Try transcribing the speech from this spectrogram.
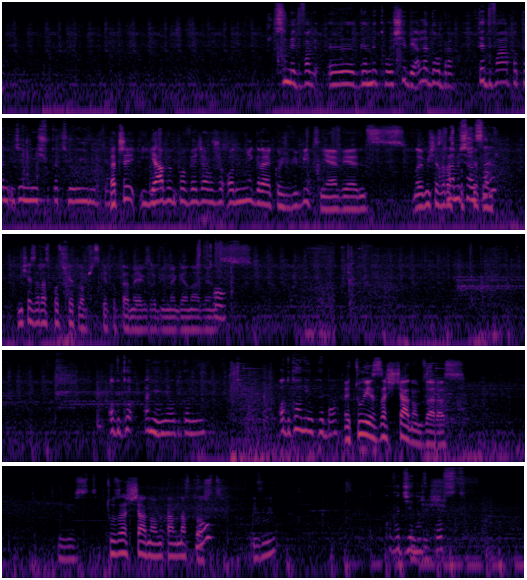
W sumie dwa y, geny koło siebie, ale dobra. Te dwa, a potem idziemy szukać ruinki. Znaczy, ja bym powiedział, że on nie gra jakoś wybitnie, więc... No i mi się zaraz Mamy podświetlą... szansę? Mi się zaraz podświetlą wszystkie totemy, jak zrobimy gena, więc... O. Odgo... A nie, nie odgonił. Odgonił chyba. E, tu jest za ścianą zaraz. Tu jest... Tu za ścianą, tam na wprost. Mhm. Kuwa, gdzie na Gdzieś. wprost?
